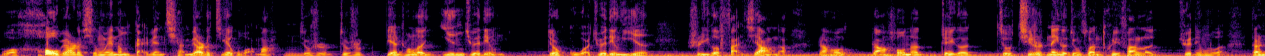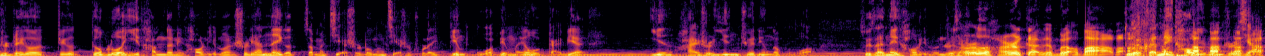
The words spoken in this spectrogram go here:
我后边的行为能改变前边的结果吗？就是就是变成了因决定。就是果决定因是一个反向的，然后然后呢，这个就其实那个就算推翻了决定论，但是这个这个德布罗意他们的那套理论是连那个怎么解释都能解释出来，并果并没有改变因，还是因决定的果。所以在那套理论之下，儿子还是改变不了爸爸。对，在那套理论之下，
